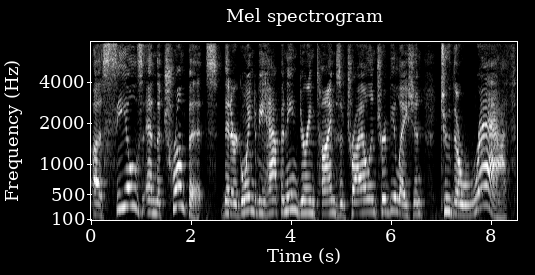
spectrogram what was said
uh, seals and the trumpets that are going to be happening during times of trial and tribulation to the wrath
